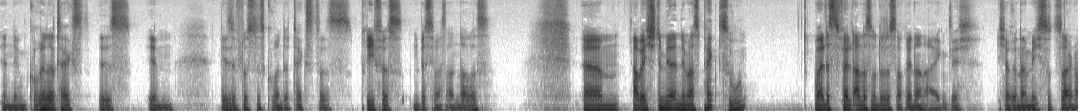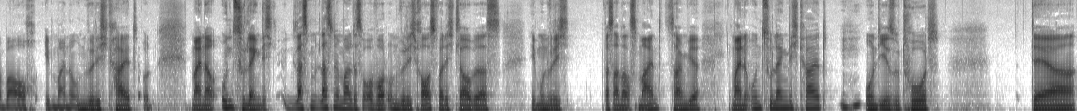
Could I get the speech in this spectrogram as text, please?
in dem Korinthertext ist im Lesefluss des Korinthertextes Briefes ein bisschen was anderes. Ähm, aber ich stimme dir in dem Aspekt zu, weil das fällt alles unter das Erinnern eigentlich. Ich erinnere mich sozusagen aber auch eben meiner Unwürdigkeit und meiner Unzulänglichkeit. Lass, lassen wir mal das Wort unwürdig raus, weil ich glaube, dass eben unwürdig was anderes meint. Sagen wir meine Unzulänglichkeit und Jesu Tod, der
